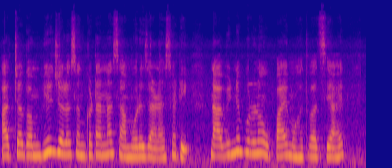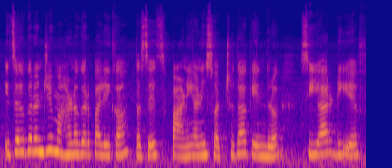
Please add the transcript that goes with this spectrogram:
आजच्या गंभीर जलसंकटांना सामोरे जाण्यासाठी नाविन्यपूर्ण उपाय महत्त्वाचे आहेत. इचलकरंजी महानगरपालिका तसेच पाणी आणि स्वच्छता केंद्र C R D F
